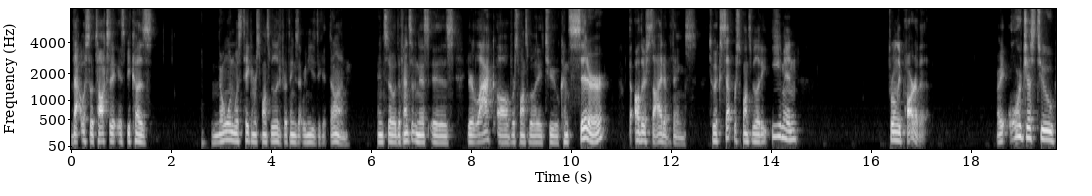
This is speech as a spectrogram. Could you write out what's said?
that was so toxic is because no one was taking responsibility for things that we needed to get done. And so defensiveness is your lack of responsibility to consider the other side of things, to accept responsibility even for only part of it right? Or just to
